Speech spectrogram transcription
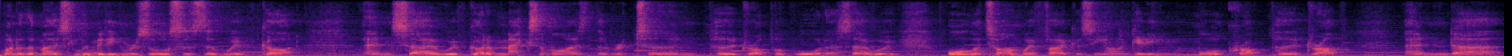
one of the most limiting resources that we've got and so we've got to maximise the return per drop of water. So we, all the time we're focusing on getting more crop per drop and uh,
